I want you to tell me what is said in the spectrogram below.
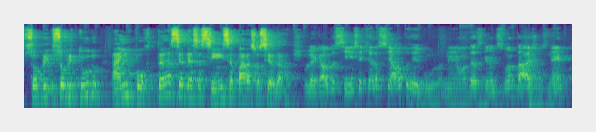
sobre, sobretudo, a importância dessa ciência para a sociedade. O legal da ciência é que ela se autorregula, né? É uma das grandes vantagens, né?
